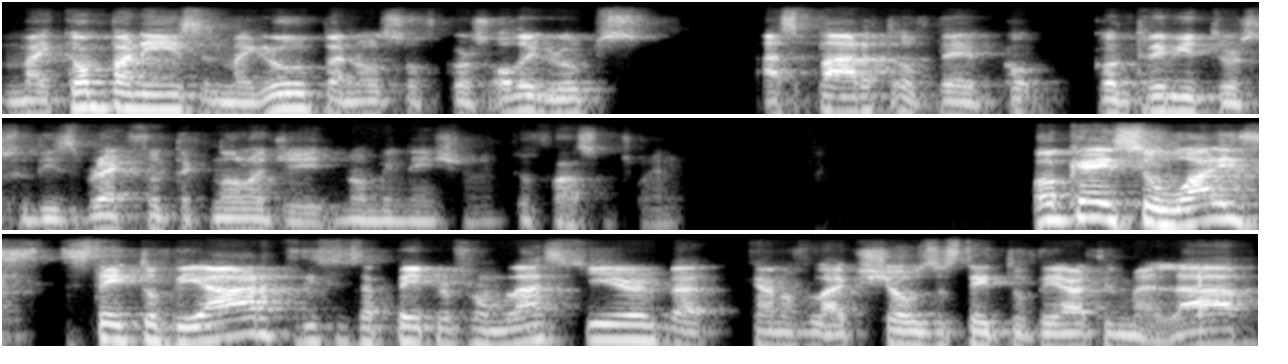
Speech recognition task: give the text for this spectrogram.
my companies and my group, and also, of course, other groups as part of the co contributors to this breakthrough technology nomination in 2020. Okay, so what is state of the art? This is a paper from last year that kind of like shows the state of the art in my lab.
